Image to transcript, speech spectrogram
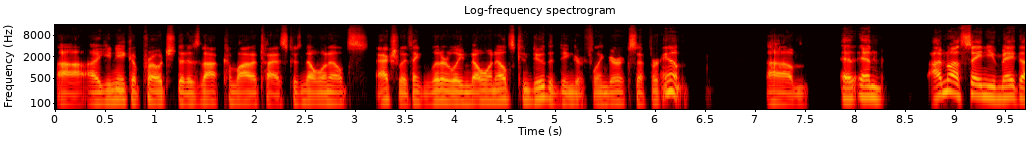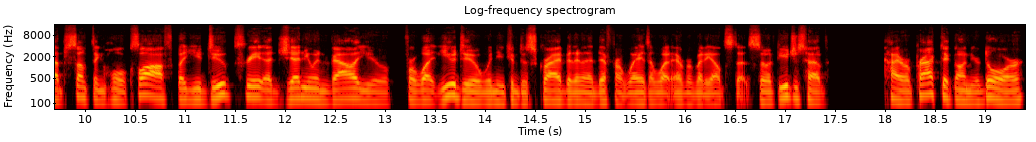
uh, a unique approach that is not commoditized because no one else, actually, I think literally no one else can do the Dinger Flinger except for him. Um, and, and I'm not saying you make up something whole cloth, but you do create a genuine value for what you do when you can describe it in a different way than what everybody else does. So if you just have chiropractic on your door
